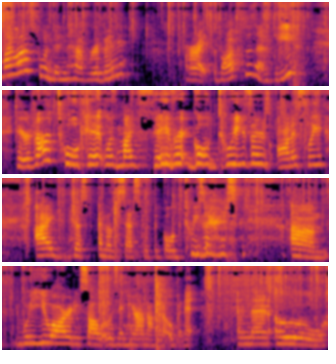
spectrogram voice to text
My last one didn't have ribbon. All right, the box is empty. Here's our toolkit with my favorite gold tweezers. Honestly, I just am obsessed with the gold tweezers. um, we, you already saw what was in here. I'm not gonna open it. And then, oh,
